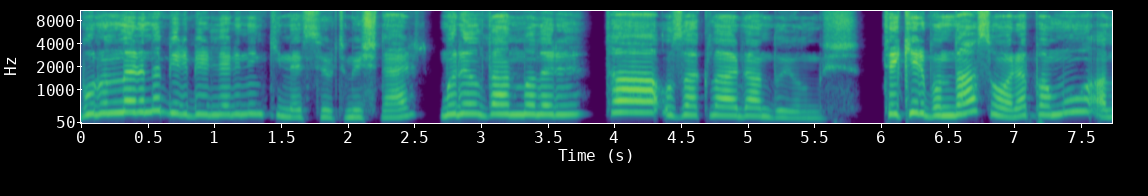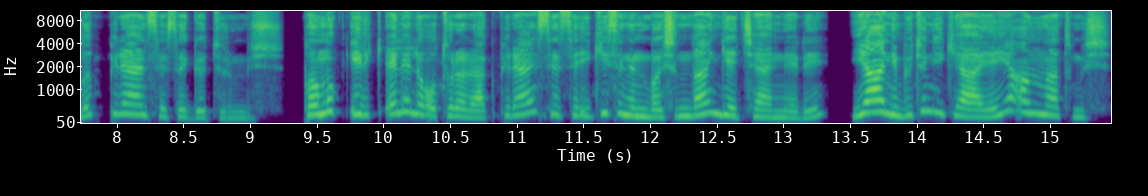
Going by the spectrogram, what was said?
burunlarını birbirlerininkine sürtmüşler, mırıldanmaları ta uzaklardan duyulmuş. Tekir bundan sonra pamuğu alıp prensese götürmüş. Pamuk ilk el ele oturarak prensese ikisinin başından geçenleri yani bütün hikayeyi anlatmış.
